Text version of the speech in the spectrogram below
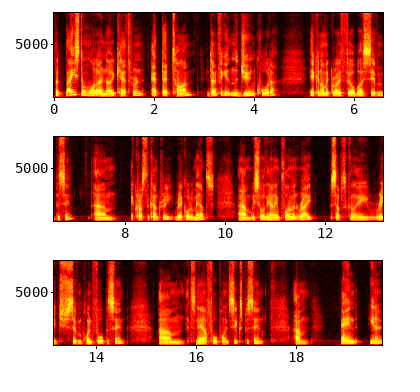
but based on what I know, Catherine, at that time, and don't forget in the June quarter, economic growth fell by seven percent um, across the country, record amounts. Um, we saw the unemployment rate subsequently reach 7.4%. Um, it's now 4.6%. Um, and, you know,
